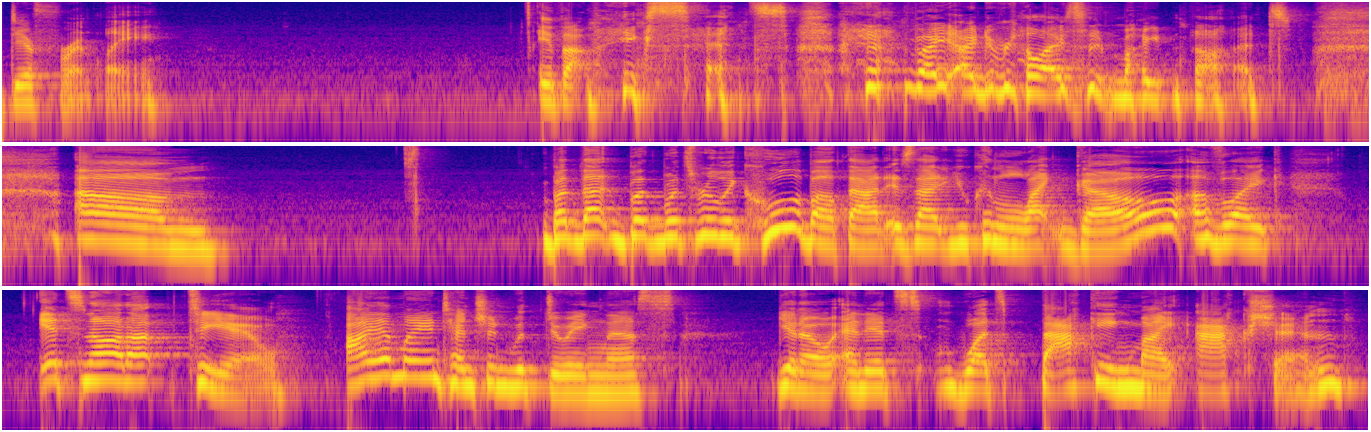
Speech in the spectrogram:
differently if that makes sense. I, realize it might not. Um, but that but what's really cool about that is that you can let go of like it's not up to you. I have my intention with doing this, you know, and it's what's backing my action,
